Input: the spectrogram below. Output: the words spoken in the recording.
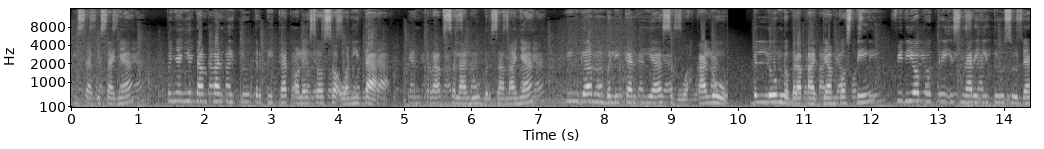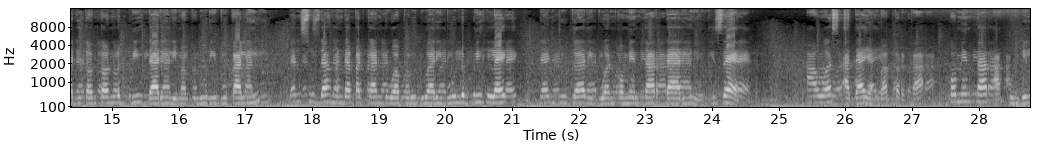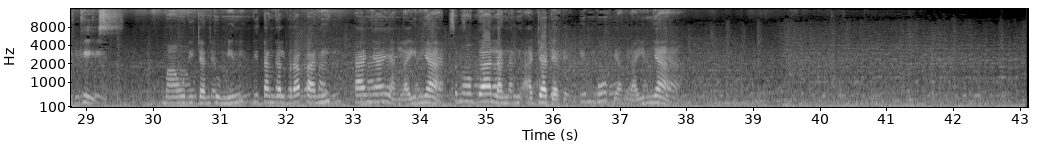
bisa-bisanya penyanyi tampan itu terpikat oleh sosok wanita yang kerap selalu bersamanya hingga membelikan ia sebuah kalung. Belum beberapa jam posting, video Putri Isnari itu sudah ditonton lebih dari 50 ribu kali dan sudah mendapatkan 22 ribu lebih like dan juga ribuan komentar dari netizen. Awas ada yang baper kak, komentar akun Bilkis. Mau dicantumin di tanggal berapa nih? Tanya yang lainnya. Semoga langgeng aja deh, imbuh yang lainnya.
